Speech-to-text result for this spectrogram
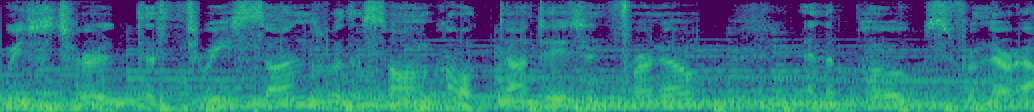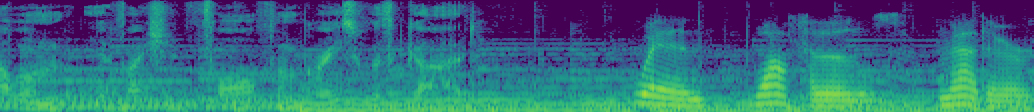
We just heard the Three Suns with a song called Dante's Inferno, and the Pogues from their album If I Should Fall from Grace with God. When waffles matter.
